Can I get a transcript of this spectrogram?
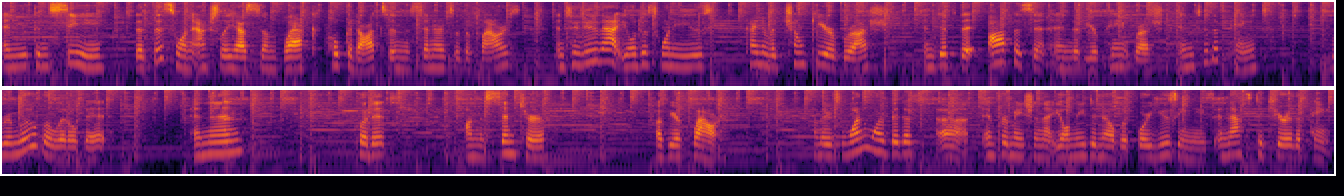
And you can see that this one actually has some black polka dots in the centers of the flowers. And to do that, you'll just want to use kind of a chunkier brush and dip the opposite end of your paintbrush into the paint, remove a little bit, and then put it on the center of your flower. And there's one more bit of uh, information that you'll need to know before using these, and that's to cure the paint.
